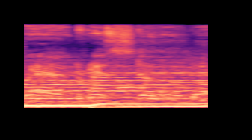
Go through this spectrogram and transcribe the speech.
Where crystal.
